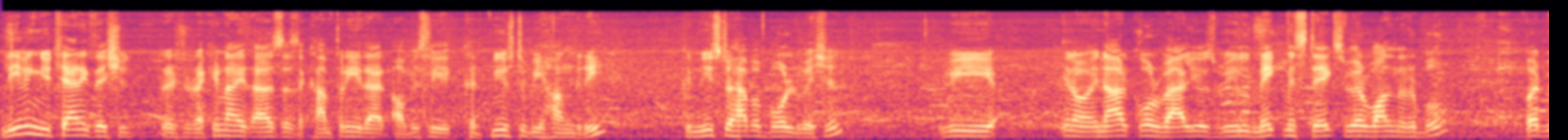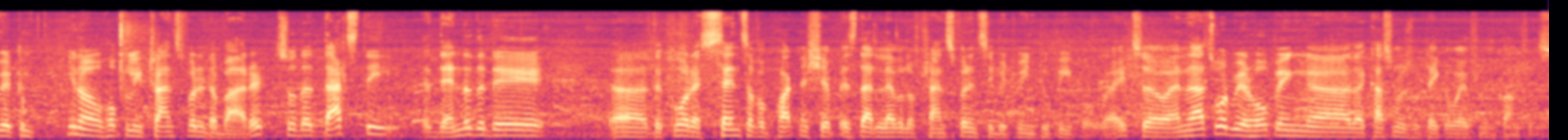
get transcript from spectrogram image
leaving Nutanix, they should, they should recognize us as a company that obviously continues to be hungry, continues to have a bold vision. We, you know, in our core values, we'll make mistakes, we're vulnerable, but we're you know, hopefully transparent about it, so that that's the, at the end of the day, uh, the core essence of a partnership is that level of transparency between two people, right? So, and that's what we're hoping uh, that customers will take away from the conference.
